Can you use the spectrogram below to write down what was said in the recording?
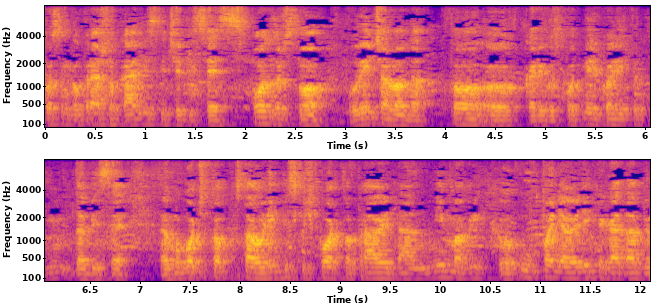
Ko sem ga vprašal, kaj misli, če bi se sponzorstvo povečalo na to, uh, kar je gospod Mirko rekel, da bi se uh, mogoče to postal olimpijski šport, pa pravi, da nima veliko upanja velikega, da bi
